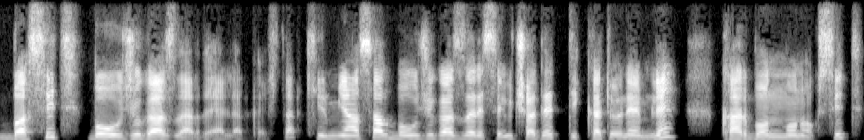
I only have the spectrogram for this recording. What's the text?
basit boğucu gazlar değerli arkadaşlar. Kimyasal boğucu gazlar ise 3 adet dikkat önemli. Karbon monoksit,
